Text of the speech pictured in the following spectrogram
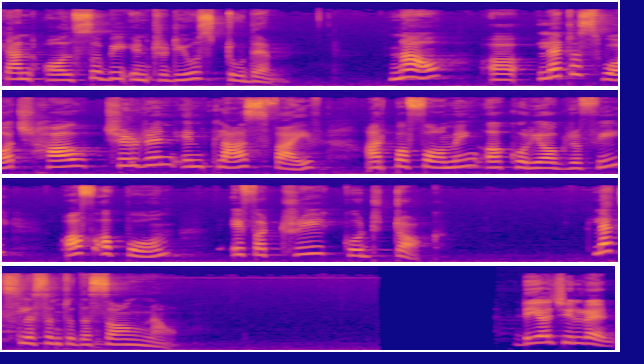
can also be introduced to them. Now, uh, let us watch how children in class 5 are performing a choreography of a poem If a Tree Could Talk. Let's listen to the song now. Dear children,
